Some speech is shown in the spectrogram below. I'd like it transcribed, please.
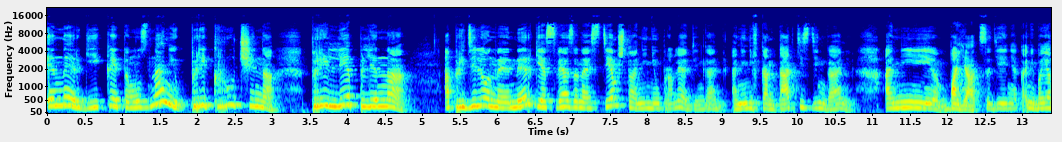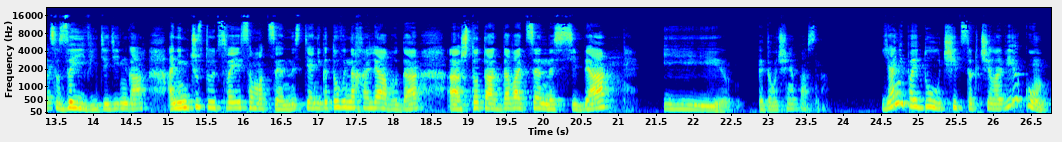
энергии, к этому знанию прикручена, прилеплена определенная энергия, связанная с тем, что они не управляют деньгами, они не в контакте с деньгами, они боятся денег, они боятся заявить о деньгах, они не чувствуют своей самоценности, они готовы на халяву, да, а, что-то отдавать ценность себя, и это очень опасно. Я не пойду учиться к человеку,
